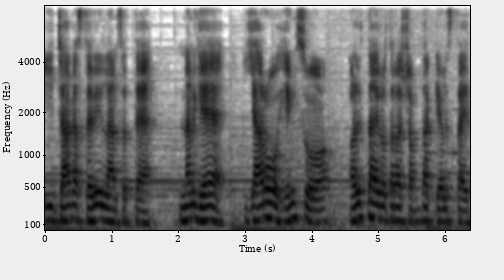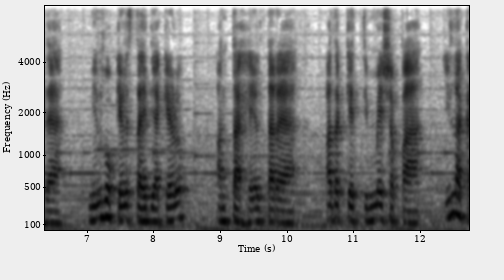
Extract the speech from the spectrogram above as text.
ಈ ಜಾಗ ಸರಿ ಇಲ್ಲ ಅನ್ಸುತ್ತೆ. ನನಗೆ ಯಾರೋ ಹೆಂಗಸು ಅಳ್ತಾ ಇರೋ ಥರ ಶಬ್ದ ಕೇಳಿಸ್ತಾ ಇದೆ. ನಿನಗೂ ಕೇಳಿಸ್ತಾ ಇದೆಯಾ ಕೇಳು. ಅಂತ ಹೇಳ್ತಾರೆ. ಅದಕ್ಕೆ ತಿಮ್ಮೇಶಪ್ಪ, ಇಲ್ಲಕ್ಕ,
